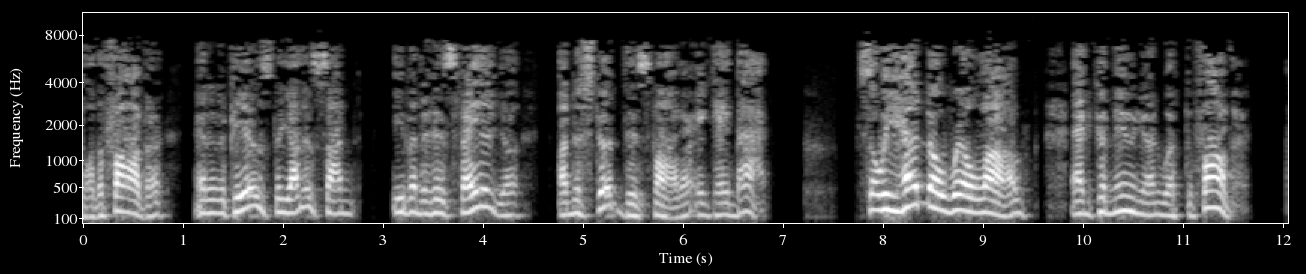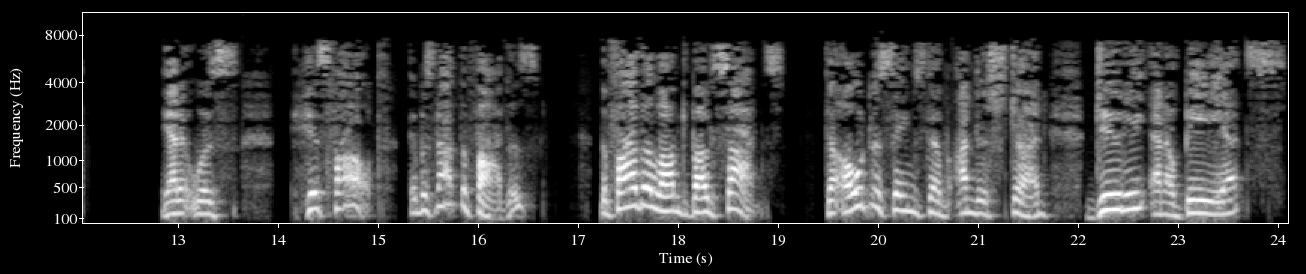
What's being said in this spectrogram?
for the father, and it appears the youngest son, even in his failure, understood his father and came back. So he had no real love and communion with the father. Yet it was his fault. It was not the father's. The father loved both sons. The older seems to have understood duty and obedience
